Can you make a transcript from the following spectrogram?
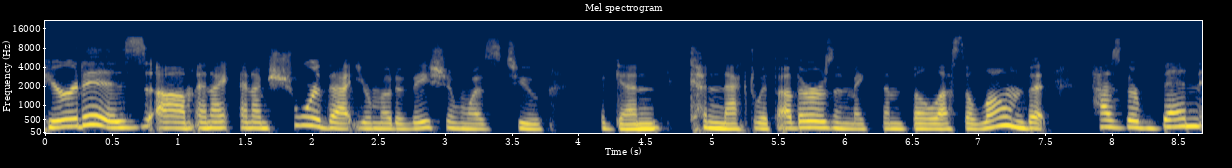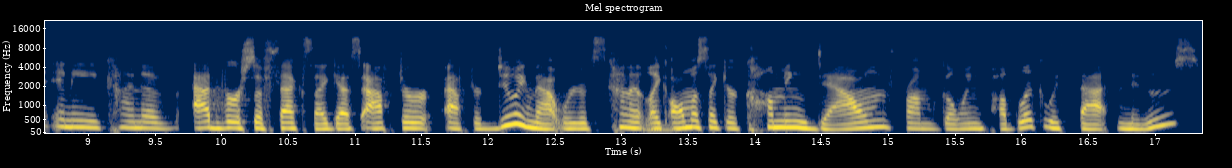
here it is um, and i and i'm sure that your motivation was to again connect with others and make them feel less alone but has there been any kind of adverse effects i guess after after doing that where it's kind of like Mhm. almost like you're coming down from going public with that news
